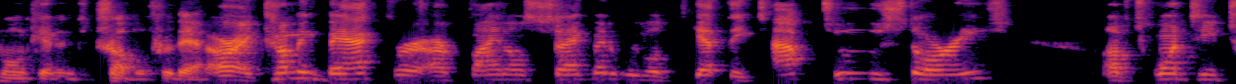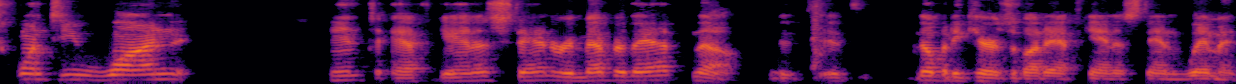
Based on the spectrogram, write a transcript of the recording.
won't get into trouble for that. All right, coming back for our final segment, we will get the top two stories of 2021 into Afghanistan. Remember that? No, it, it's nobody cares about Afghanistan women.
